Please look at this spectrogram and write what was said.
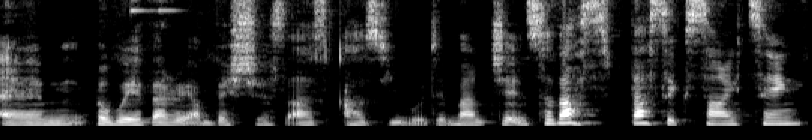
um, but we're very ambitious, as, as you would imagine. So that's that's exciting.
